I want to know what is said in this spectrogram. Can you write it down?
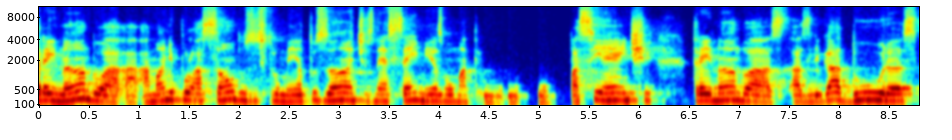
treinando a, a, manipulação dos instrumentos antes, né, sem mesmo uma, o, o, paciente, treinando as, as ligaduras,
